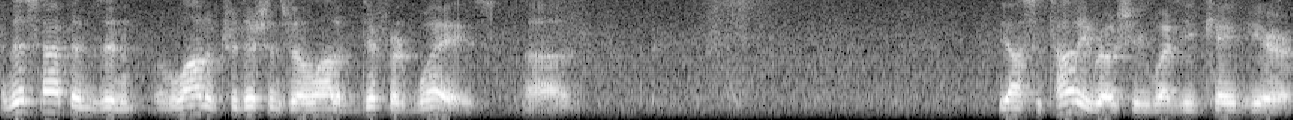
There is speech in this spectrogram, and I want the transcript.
And this happens in a lot of traditions in a lot of different ways. Uh, Yasutani Roshi, when he came here,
